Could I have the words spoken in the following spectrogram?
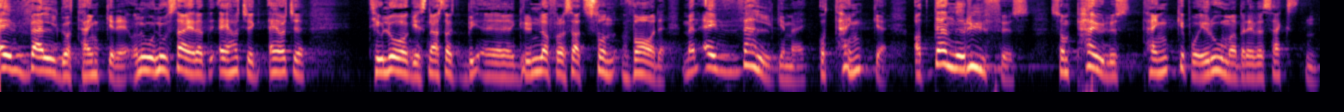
Jeg velger å tenke det. Og nå, nå sier jeg at jeg har ikke, jeg har ikke teologisk nær sagt, eh, grunnlag for å si at sånn var det. Men jeg velger meg å tenke at den Rufus som Paulus tenker på i Romerbrevet 16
